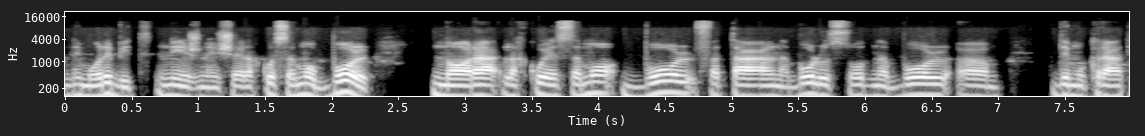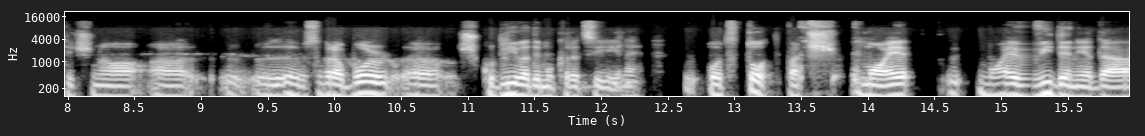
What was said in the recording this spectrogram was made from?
ne more biti nežnejša, lahko samo bolj nora, lahko je samo bolj fatalna, bolj usodna, bolj. Um, demokratično, uh, se pravi, bolj uh, škodljiva demokraciji. Ne. Od tod pač moje, moje videnje, da,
